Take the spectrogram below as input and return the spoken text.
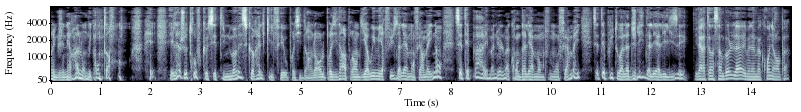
règle générale, on est content. Et, là, je trouve que c'est une mauvaise querelle qu'il fait au président. Alors le président, après, on dit, ah oui, mais il refuse d'aller à Montfermeil. Non, c'était pas Emmanuel Macron d'aller à Montfermeil, c'était plutôt à Ladjli d'aller à l'Élysée. Il a raté un symbole, là, Emmanuel Macron, n'y allant pas?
